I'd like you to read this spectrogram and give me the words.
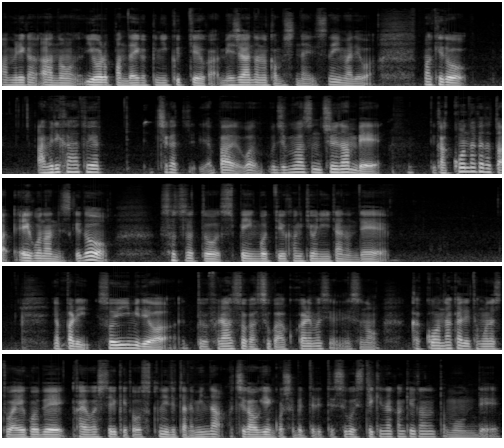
アメリカ、あの、ヨーロッパの大学に行くっていうのがメジャーなのかもしれないですね、今では。まあけど、アメリカとや、違う、やっぱ、自分はその中南米、学校の中だと英語なんですけど、外だとスペイン語っていう環境にいたので、やっぱりそういう意味では、フランスとかすごい憧れますよね。その、学校の中で友達とは英語で会話してるけど、外に出たらみんな違う言語を喋ってるってすごい素敵な環境だなと思うんで、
